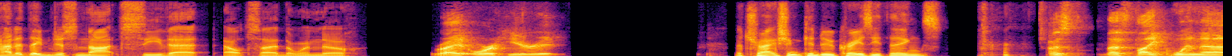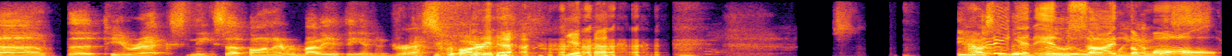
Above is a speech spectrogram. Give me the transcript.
How did they just not see that outside the window? Right, or hear it. Attraction can do crazy things. That's that's like when uh the T Rex sneaks up on everybody at the end of Jurassic Park. Yeah. He How must did he get really inside the up his- mall?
